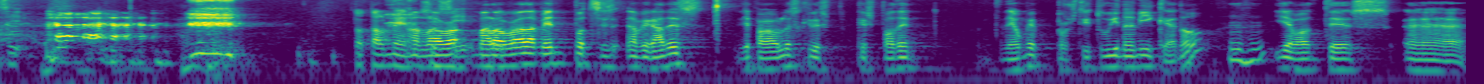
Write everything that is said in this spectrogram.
Sí. Totalment, Malauradament, sí, sí. malauradament, potser, a vegades hi ha paraules que es, que es poden, enteneu-me, prostituir una mica, no? I llavors, eh,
